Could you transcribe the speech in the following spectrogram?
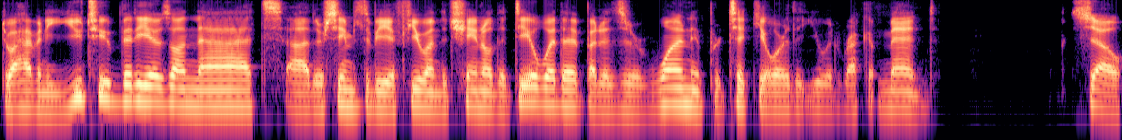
Do I have any YouTube videos on that? Uh, there seems to be a few on the channel that deal with it, but is there one in particular that you would recommend? So,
